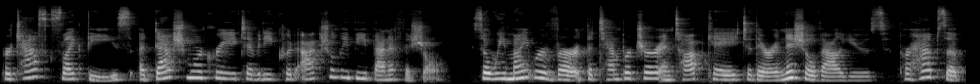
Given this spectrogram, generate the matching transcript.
For tasks like these, a dash more creativity could actually be beneficial. So we might revert the temperature and top K to their initial values, perhaps a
